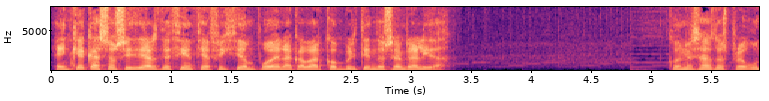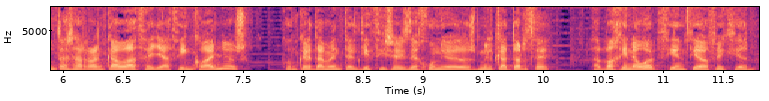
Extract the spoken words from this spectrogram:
¿En qué casos ideas de ciencia ficción pueden acabar convirtiéndose en realidad? Con esas dos preguntas arrancaba hace ya 5 años, concretamente el 16 de junio de 2014, la página web Ciencia o Ficción.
